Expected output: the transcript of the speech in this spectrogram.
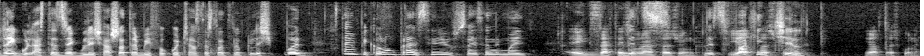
reguli. Astea sunt regulile și așa trebuie făcut și astea sunt toate lucrurile și, bă, stai un pic, că o luăm prea în serios. Hai să ne mai... Exact aici Let's- vreau să ajung. let's Eu asta fucking aș chill. Spune. Eu asta aș spune.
